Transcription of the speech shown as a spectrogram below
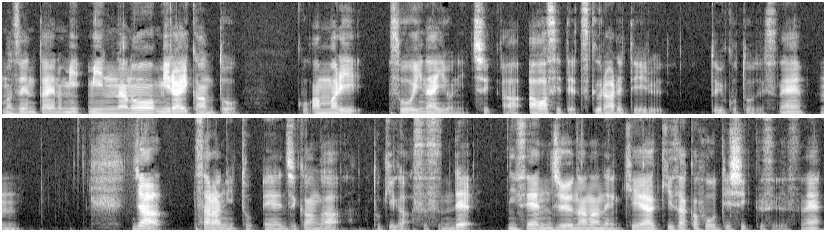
う、まあ、全体のみんなの未来感とこうあんまり相違ないようにちあ合わせて作られているということですね。うん、じゃあさらにと、えー時間が時が進んで2017年欅坂46ですね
